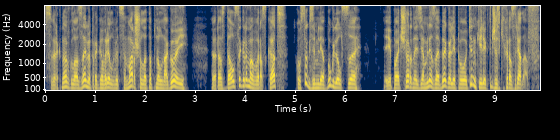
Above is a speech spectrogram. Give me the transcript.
Сверкнув глазами, проговорил вице-маршал и топнул ногой. Раздался громовой раскат, кусок земли обуглился, и по черной земле забегали паутинки электрических разрядов.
